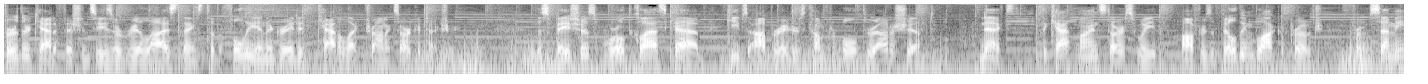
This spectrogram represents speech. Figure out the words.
Further CAT efficiencies are realized thanks to the fully integrated CAT electronics architecture. The spacious, world-class cab keeps operators comfortable throughout a shift. Next, the CAT MineStar Suite offers a building block approach from semi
